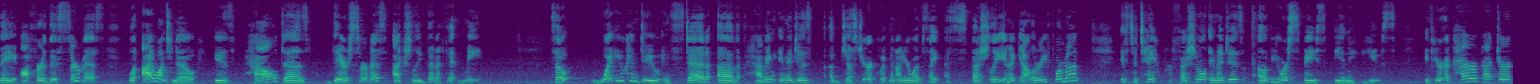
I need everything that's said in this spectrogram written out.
they offer this service. What I want to know is how does their service actually benefit me? So what you can do instead of having images of just your equipment on your website, especially in a gallery format, is to take professional images of your space in use. If you're a chiropractor,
